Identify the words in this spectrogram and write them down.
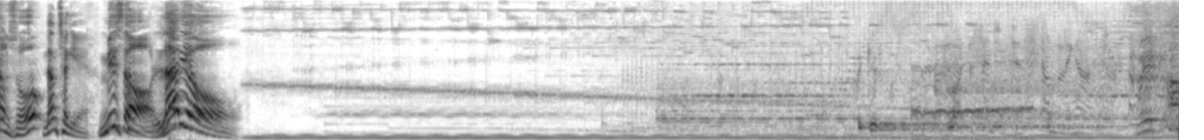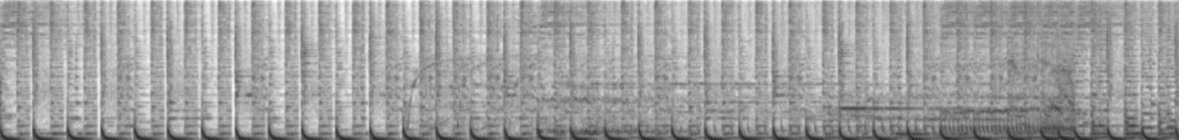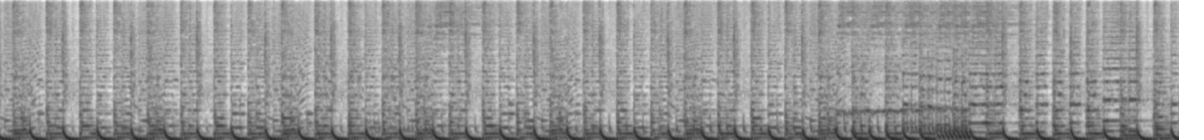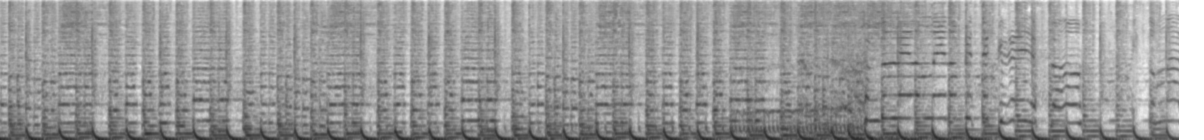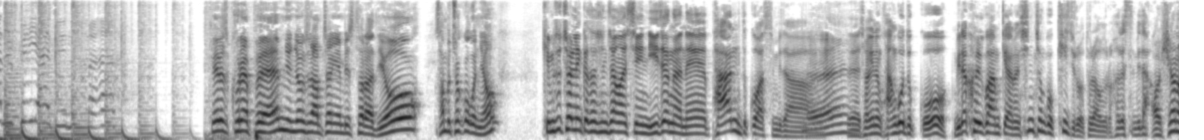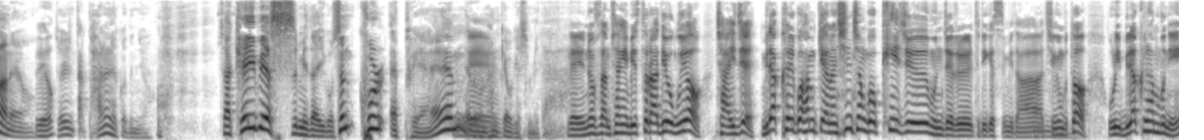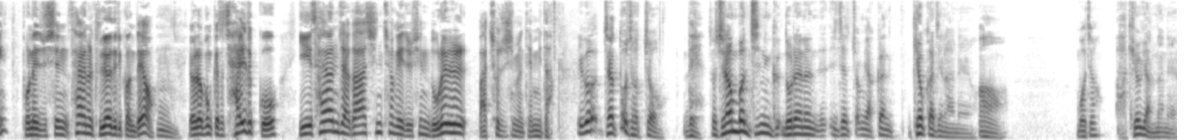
윤정수 남창희의 미스터 라디오 쿨 FM 윤정수 남창희의 미스터 라디오 3부 첫 곡은요 김수철님께서 신청하신 이정현의 반 듣고 왔습니다. 네. 저희는 광고 듣고 미라클과 함께하는 신청곡 퀴즈로 돌아오도록 하겠습니다. 어 희한하네요 왜요? 저희 딱 반을 했거든요 자 KBS입니다 이곳은 쿨 FM 네. 여러분 함께하고 계십니다 네, 윤정수 남창희의 미스터 라디오고요. 자, 이제 미라클과 함께하는 신청곡 퀴즈 문제를 드리겠습니다. 지금부터 우리 미라클 한 분이 보내주신 사연을 들려드릴 건데요. 여러분께서 잘 듣고 이 사연자가 신청해주신 노래를 맞춰주시면 됩니다. 이거 제가 또 졌죠 네, 저 지난번 진 그 노래는 이제 좀 약간 기억까지는 안 해요 어, 뭐죠? 아 기억이 안 나네요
